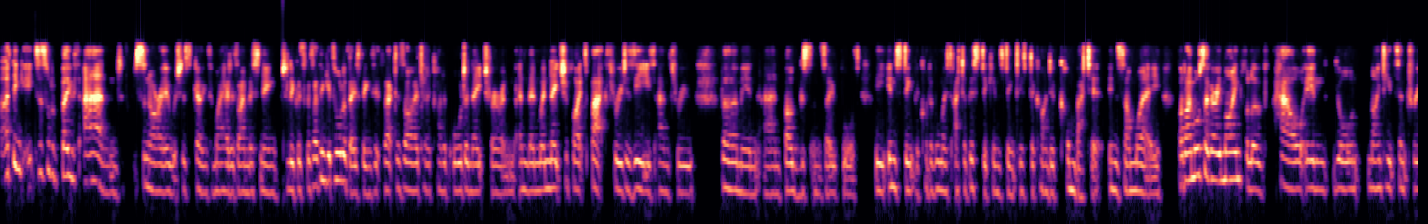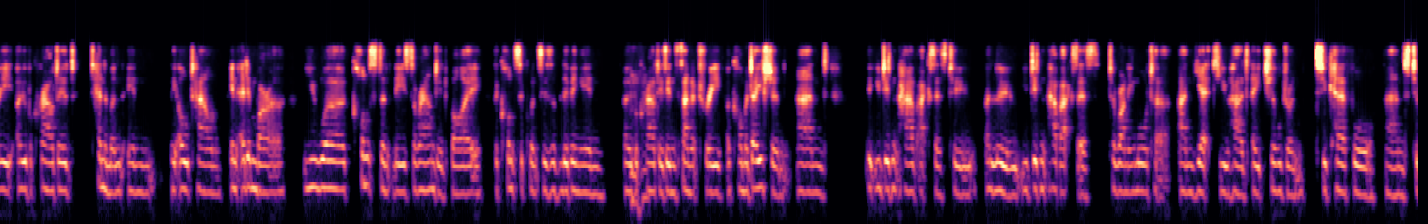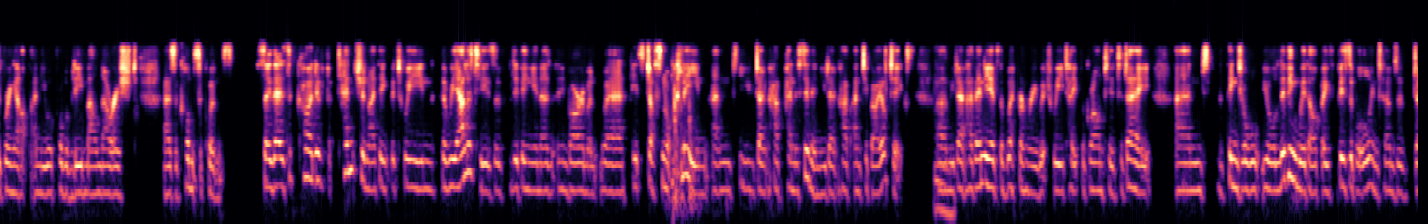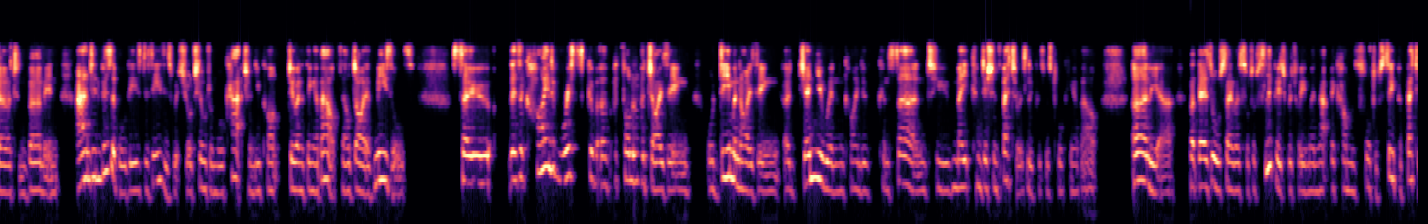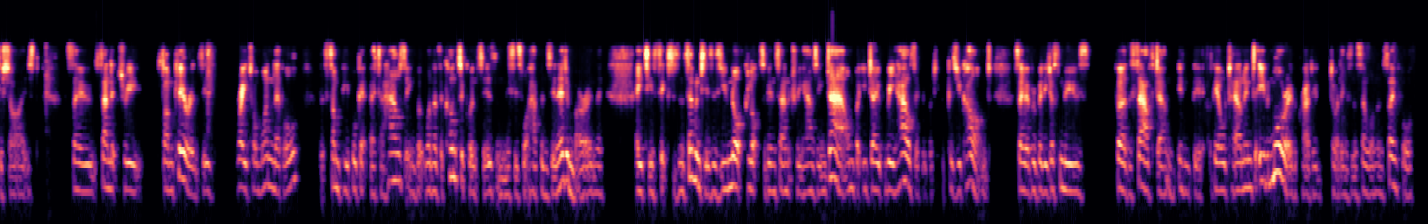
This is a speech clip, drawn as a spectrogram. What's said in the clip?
I think it's a sort of both and scenario which is going through my head as I'm listening to Lukas because I think it's all of those things. It's that desire to kind of order nature and, and then when nature fights back through disease and through vermin and bugs and so forth, the instinct, the kind of almost atavistic instinct is to kind of combat it in some way. But I'm also very mindful of how in your 19th century overcrowded tenement in the old town in Edinburgh you were constantly surrounded by the consequences of living in overcrowded mm-hmm. insanitary accommodation and that you didn't have access to a loo, you didn't have access to running water, and yet you had eight children to care for and to bring up, and you were probably malnourished as a consequence. So there's a kind of tension, I think, between the realities of living in an environment where it's just not clean and you don't have penicillin, you don't have antibiotics, mm. um, you don't have any of the weaponry which we take for granted today, and the things you're you're living with are both visible in terms of dirt and vermin, and invisible these diseases which your children will catch and you can't do anything about. They'll die of measles. So there's a kind of risk of, of, pathologizing or demonizing a genuine kind of concern to make conditions better, as Lukas was talking about earlier. But there's also a sort of slippage between when that becomes sort of super fetishized. So sanitary slum clearance is great on one level that some people get better housing but one of the consequences and this is what happens in edinburgh in the 1860s and 70s is you knock lots of insanitary housing down but you don't rehouse everybody because you can't. So everybody just moves further south down in the, the old town into even more overcrowded dwellings and so on and so forth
